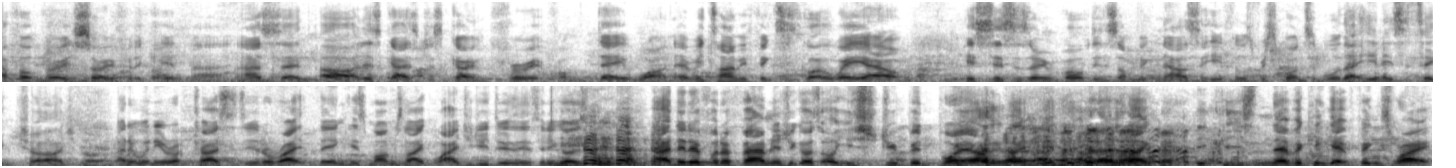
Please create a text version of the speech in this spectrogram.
I felt very sorry for the kid, man. I said, oh, this guy's just going through it from day one. Every time he thinks he's got a way out, his sisters are involved in something now, so he feels responsible that he needs to take charge. And then when he tries to do the right thing, his mom's like, why did you do this? And he goes, I did it for the family. And she goes, oh, you stupid boy. Like, you know, like, he he just never can get things right.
